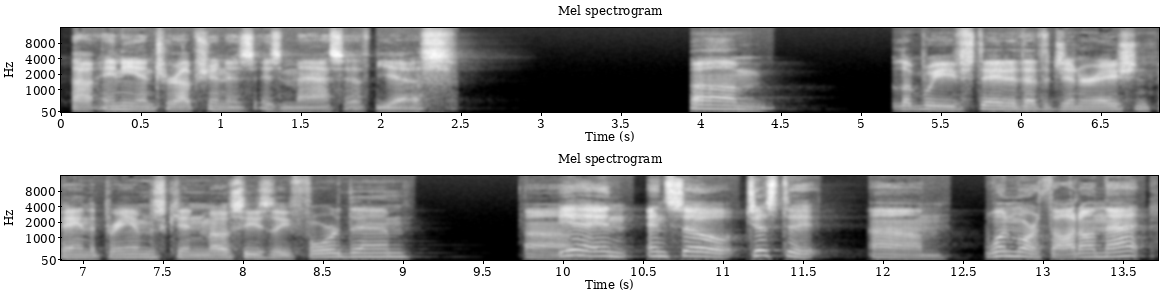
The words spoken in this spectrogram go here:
without any interruption is is massive. Yes. Um, we've stated that the generation paying the premiums can most easily afford them. Um, yeah, and and so just to um one more thought on that.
